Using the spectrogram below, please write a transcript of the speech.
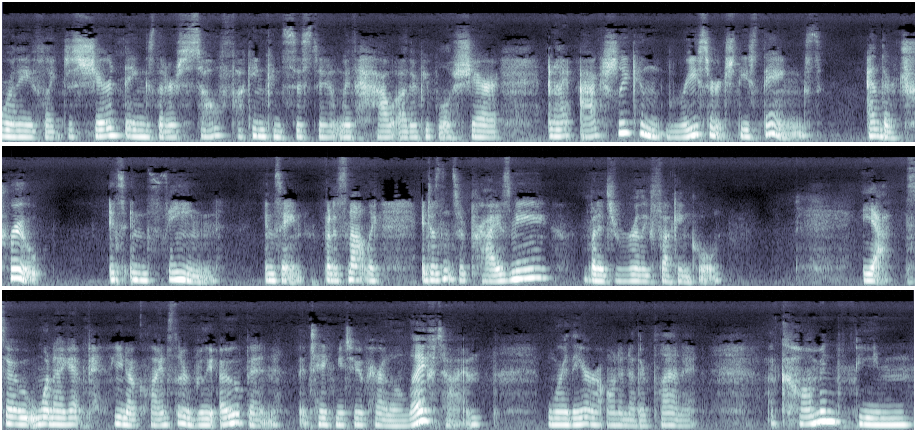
or they've like just shared things that are so fucking consistent with how other people share, and I actually can research these things, and they're true. It's insane, insane, but it's not like it doesn't surprise me, but it's really fucking cool. Yeah, so when I get, you know, clients that are really open that take me to a parallel lifetime where they are on another planet, a common theme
